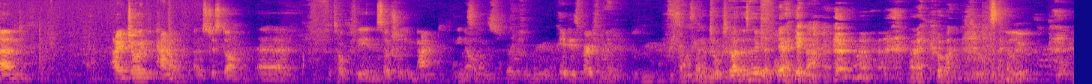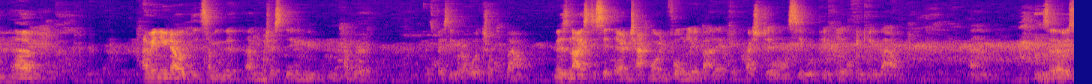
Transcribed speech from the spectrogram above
Um, I enjoyed the panel I was just on, uh, photography and social impact. You know, Sounds very familiar. it is very familiar. Sounds like I've talked about this it. before. Yeah, yeah. Alright, go on. um, I mean, you know, it's something that I'm interested in, and cover it. That's basically what our workshop's about. It was nice to sit there and chat more informally about it, get questions, and see what people are thinking about. Um, so that was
